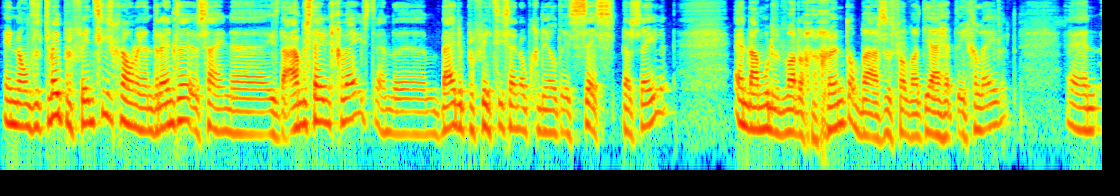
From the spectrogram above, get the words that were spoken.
In onze twee provincies, Groningen en Drenthe, zijn, is de aanbesteding geweest. En de, beide provincies zijn opgedeeld in zes percelen. En dan moet het worden gegund op basis van wat jij hebt ingeleverd. En uh,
